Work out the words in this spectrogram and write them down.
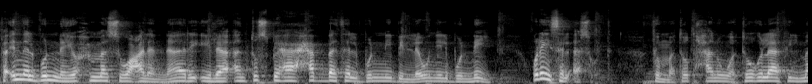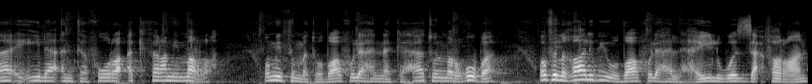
فإن البن يحمس على النار إلى أن تصبح حبة البن باللون البني وليس الأسود ثم تطحن وتغلى في الماء إلى أن تفور أكثر من مرة ومن ثم تضاف لها النكهات المرغوبة وفي الغالب يضاف لها الهيل والزعفران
